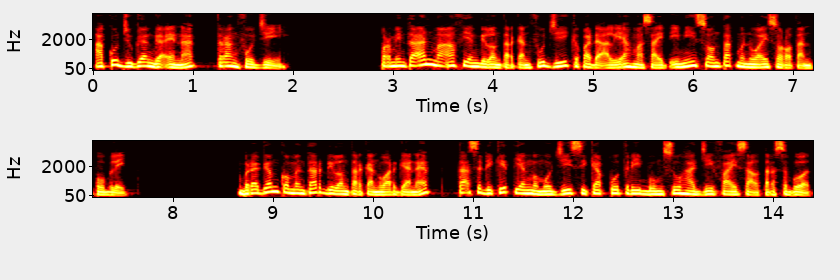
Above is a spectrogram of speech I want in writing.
Aku juga nggak enak, terang Fuji. Permintaan maaf yang dilontarkan Fuji kepada Aliyah Masaid ini sontak menuai sorotan publik. Beragam komentar dilontarkan warganet, tak sedikit yang memuji sikap putri bungsu Haji Faisal tersebut.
